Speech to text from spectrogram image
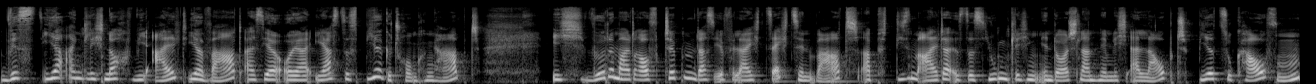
Wisst ihr eigentlich noch, wie alt ihr wart, als ihr euer erstes Bier getrunken habt? Ich würde mal drauf tippen, dass ihr vielleicht 16 wart. Ab diesem Alter ist es Jugendlichen in Deutschland nämlich erlaubt, Bier zu kaufen.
